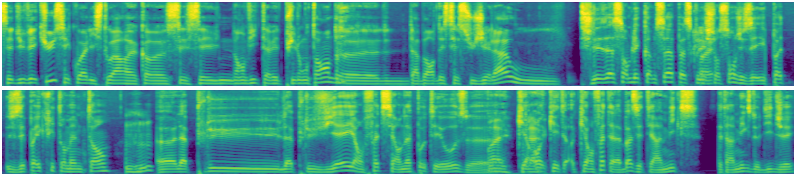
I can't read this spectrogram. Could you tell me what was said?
c'est du vécu, c'est quoi l'histoire C'est une envie que tu avais depuis longtemps de- d'aborder ces sujets-là ou? Je les ai assemblés comme ça parce que Ouais. les chansons, je les ai pas, je les ai pas écrites en même temps. Mhm. Euh, la plus la plus vieille, en fait, c'est en apothéose, Ouais, qui, a- la- qui est- qui, en fait à la base était un mix. C'était un mix de DJ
